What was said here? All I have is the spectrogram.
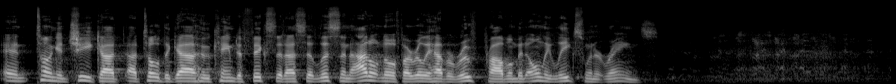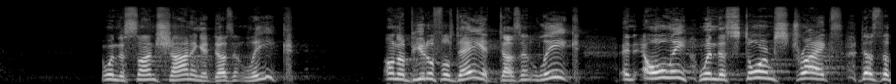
And tongue in cheek, I, I told the guy who came to fix it, I said, Listen, I don't know if I really have a roof problem. It only leaks when it rains. when the sun's shining, it doesn't leak. On a beautiful day, it doesn't leak. And only when the storm strikes does the,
